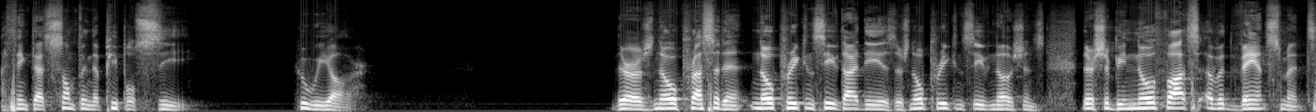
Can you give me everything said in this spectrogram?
I think that's something that people see who we are. There is no precedent, no preconceived ideas, there's no preconceived notions. There should be no thoughts of advancement.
